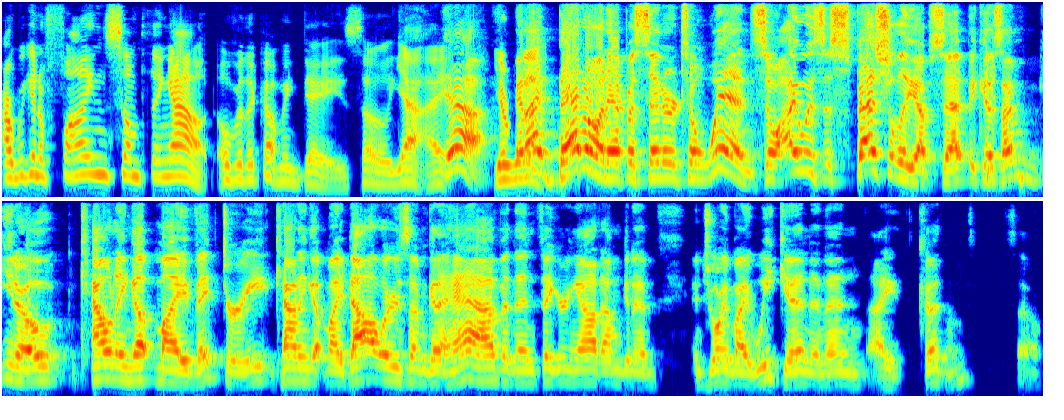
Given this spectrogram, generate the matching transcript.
are we going to find something out over the coming days? So yeah, I, yeah, right. And I bet on Epicenter to win, so I was especially upset because I'm you know counting up my victory, counting up my dollars I'm going to have, and then figuring out I'm going to enjoy my weekend, and then I couldn't. So.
